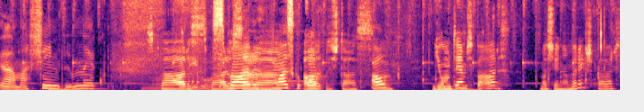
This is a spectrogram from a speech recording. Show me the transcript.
Jā, mašīna, dzīvnieku. Spāris, spāris, Spāri, ā, man liekas, kaut ko- au- tās ā, jumtiem spāris. Mašīnām arī ir spāris.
